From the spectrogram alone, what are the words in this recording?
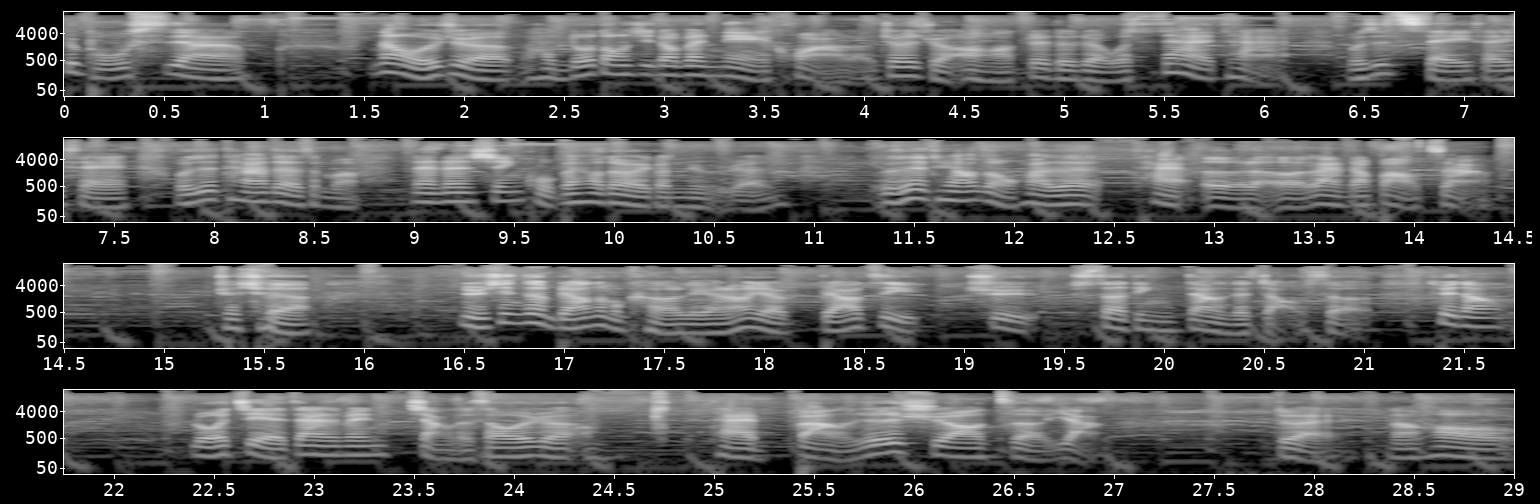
就不是啊。那我就觉得很多东西都被内化了，就是觉得哦，对对对，我是太太，我是谁谁谁，我是他的什么男人辛苦背后都有一个女人。我真的听到这种话，真的太恶了，恶烂到爆炸。就觉得女性真的不要那么可怜，然后也不要自己去设定这样的角色。所以当罗姐在那边讲的时候，我就觉得嗯，太棒了，就是需要这样。对，然后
